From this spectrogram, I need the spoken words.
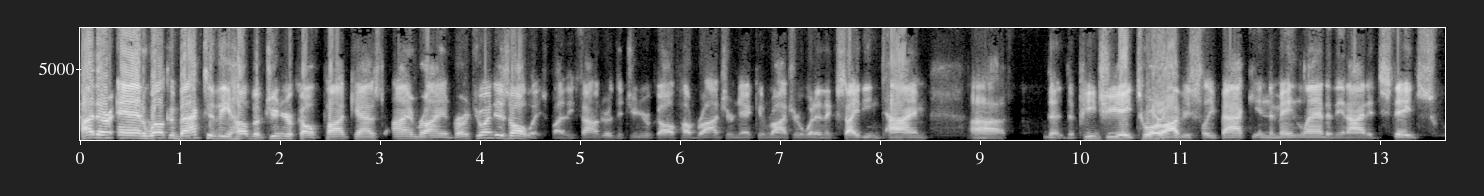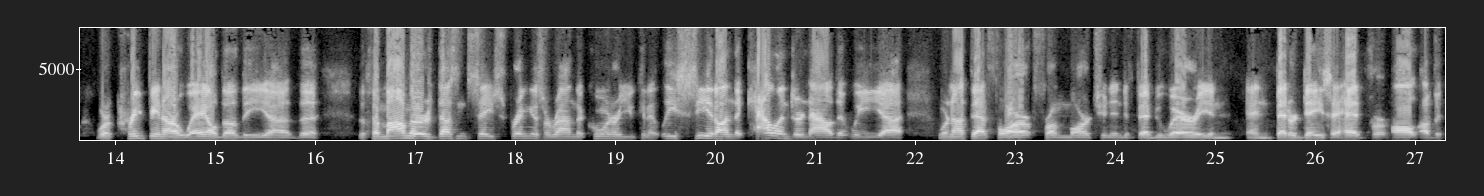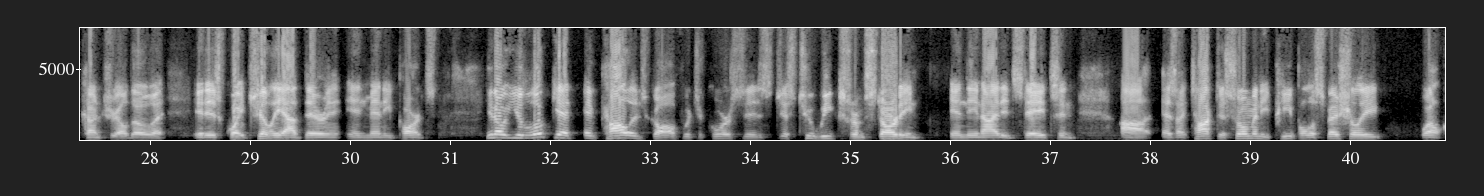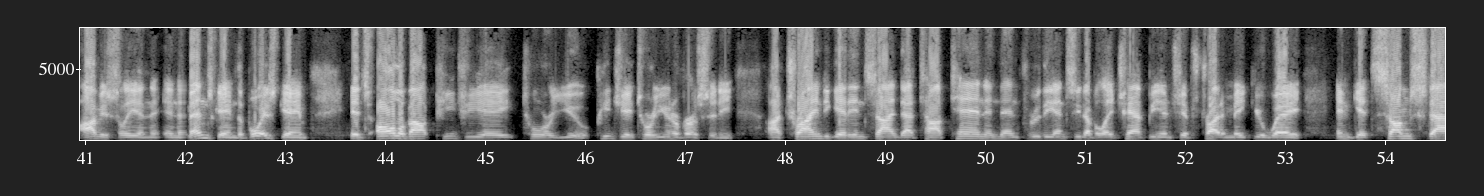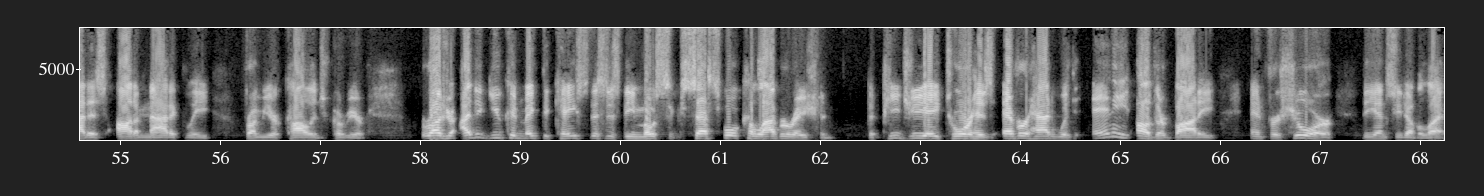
Hi there, and welcome back to the Hub of Junior Golf podcast. I'm Ryan Burke, joined as always by the founder of the Junior Golf Hub, Roger Nick. And Roger, what an exciting time! Uh, the the PGA Tour, obviously, back in the mainland of the United States. We're creeping our way, although the uh, the the thermometer doesn't say spring is around the corner. You can at least see it on the calendar now that we uh, we're not that far from March and into February, and and better days ahead for all of the country. Although uh, it is quite chilly out there in, in many parts. You know, you look at at college golf, which of course is just two weeks from starting in the United States, and uh, as I talk to so many people, especially well, obviously in the in the men's game, the boys' game, it's all about PGA Tour U, PGA Tour University, uh, trying to get inside that top ten, and then through the NCAA championships, try to make your way and get some status automatically from your college career. Roger, I think you can make the case this is the most successful collaboration the PGA Tour has ever had with any other body, and for sure the NCAA.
